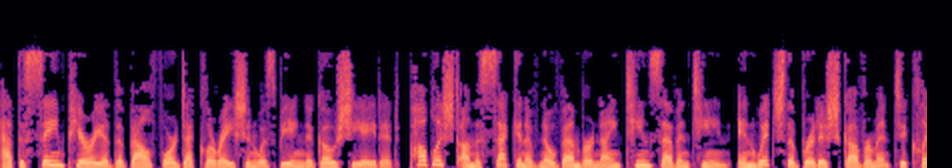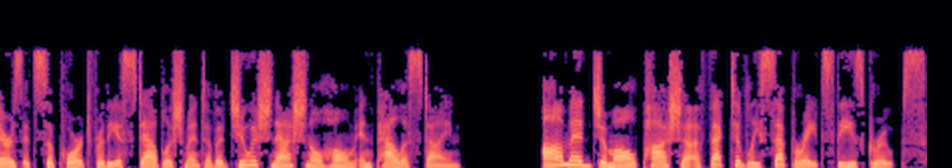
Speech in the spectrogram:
At the same period the Balfour Declaration was being negotiated, published on 2 November 1917, in which the British government declares its support for the establishment of a Jewish national home in Palestine. Ahmed Jamal Pasha effectively separates these groups.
